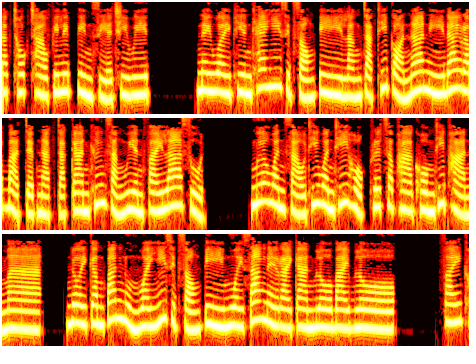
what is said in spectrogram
นักชกชาวฟิลิปปินส์เสียชีวิต ในวัยเพียงแค่ 22 ปีหลังจากที่ก่อนหน้านี้ได้รับบาดเจ็บหนักจากการขึ้นสังเวียนไฟล่าสุด เมื่อวันเสาร์ที่วันที่ 6 พฤษภาคมที่ผ่านมา โดยกำปั้นหนุ่มวัย 22 ปีมวยสร้างในรายการ Blow by Blow ไฟข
